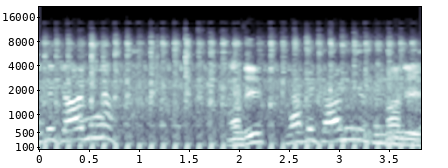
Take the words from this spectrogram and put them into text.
ਦੇ ਚਾਹ ਨਹੀਂ ਆ? ਹਾਂਜੀ। ਦੇ ਚਾਹ ਨਹੀਂ ਆ? ਹਾਂਜੀ।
